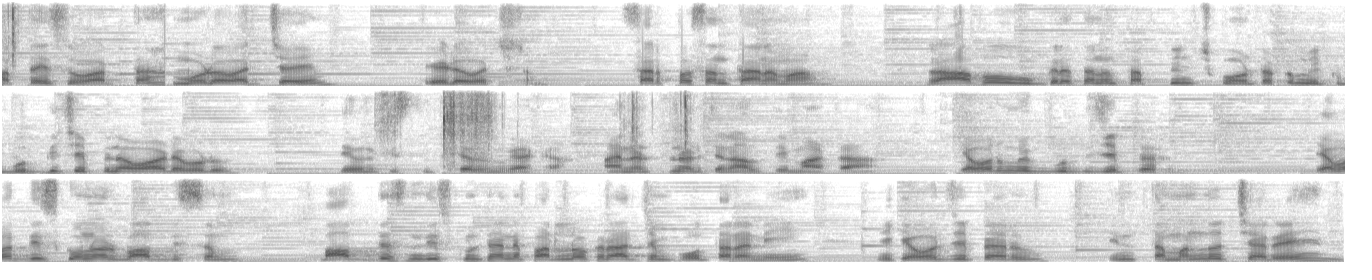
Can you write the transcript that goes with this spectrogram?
మత్తైసు వార్త మూడవ అధ్యాయం ఏడవ వచ్చడం సర్ప సంతానమా? రాబో ఉగ్రతను తప్పించుకోవటకు మీకు బుద్ధి చెప్పిన వాడెవడు? దేవునికి స్థితి గాక. ఆయన అంటున్నాడు జనాలతో ఈ మాట. ఎవరు మీకు బుద్ధి చెప్పారు? ఎవరు తీసుకున్నారు బాప్దిసం బాప్దిసం తీసుకుంటేనే పరలోక రాజ్యం పోతారని మీకు ఎవరు చెప్పారు? ఇంతమంది వచ్చారే?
